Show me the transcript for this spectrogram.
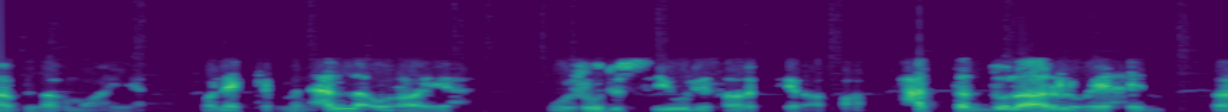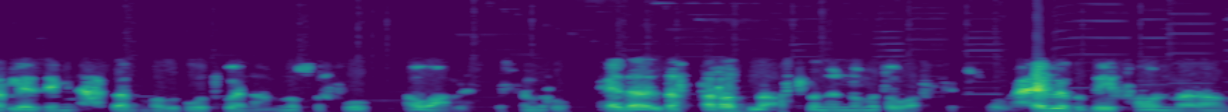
مبلغ معين. ولكن من هلأ ورايح وجود السيولة صار كثير أصعب. حتى الدولار الواحد صار لازم ينحسب مضبوط وين عم نصرفه أو عم نستثمره. هذا إذا افترضنا أصلا إنه متوفر وحابب اضيف هون مرام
